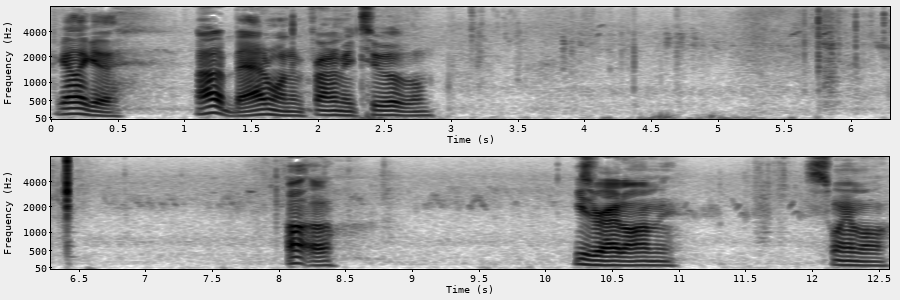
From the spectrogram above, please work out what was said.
I got like a, not a bad one in front of me, two of them. Uh-oh. He's right on me. Swim off.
